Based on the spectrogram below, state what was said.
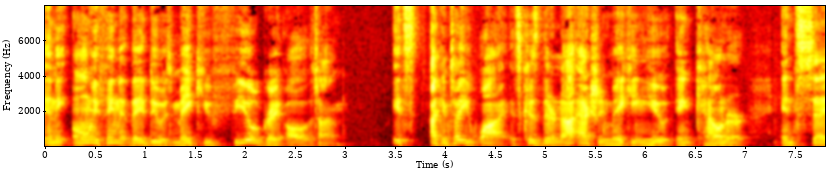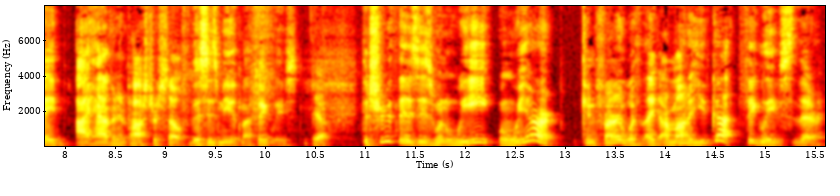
and the only thing that they do is make you feel great all the time, it's I can tell you why. It's because they're not actually making you encounter and say, "I have an imposter self. This is me with my fig leaves." Yeah. the truth is is when we when we are confronted with like Armando, you've got fig leaves there.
